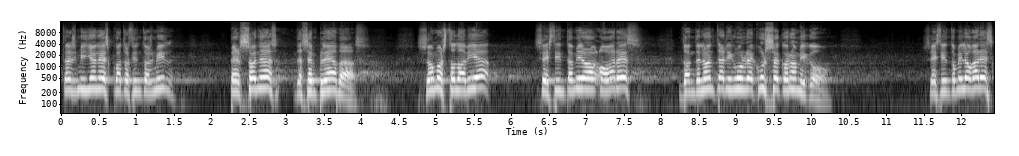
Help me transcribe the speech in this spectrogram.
3.400.000 personas desempleadas. Somos todavía 600.000 hogares donde no entra ningún recurso económico. 600.000 hogares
